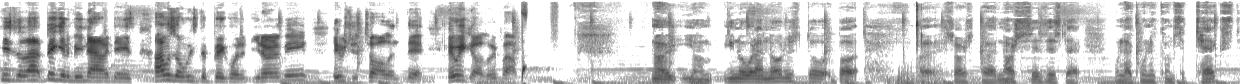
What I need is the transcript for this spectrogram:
He's a lot bigger than me nowadays. I was always the big one. You know what I mean? He was just tall and thin. Here we go. Let me pop. No, you know, you know what I noticed though about uh, uh, narcissists is that when like when it comes to text,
